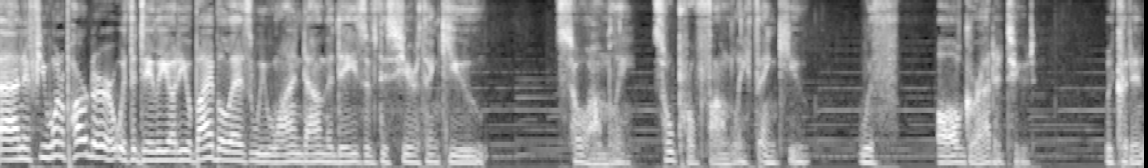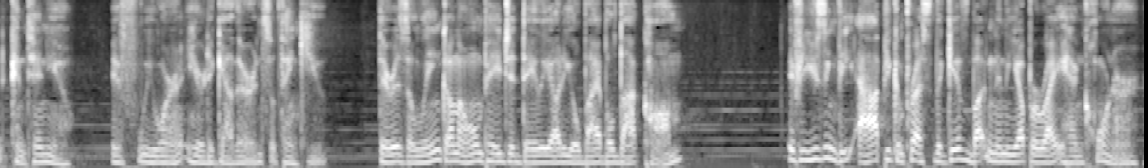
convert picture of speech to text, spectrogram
And if you want to partner with the Daily Audio Bible as we wind down the days of this year, thank you so humbly, so profoundly. Thank you with all gratitude. We couldn't continue if we weren't here together, and so thank you. There is a link on the homepage at dailyaudiobible.com. If you're using the app, you can press the Give button in the upper right hand corner,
